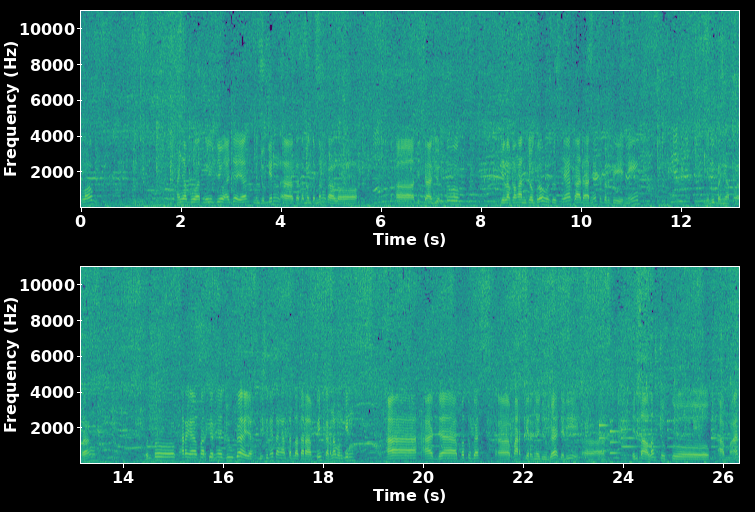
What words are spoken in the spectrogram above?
vlog hanya buat nge-review aja ya, nunjukin eh, ke teman-teman kalau eh, di Cianjur tuh di lapangan Joglo khususnya keadaannya seperti ini. Jadi banyak orang. Untuk area parkirnya juga ya di sini sangat tertata rapi karena mungkin eh, ada petugas eh, parkirnya juga. Jadi eh, insya Allah cukup aman.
